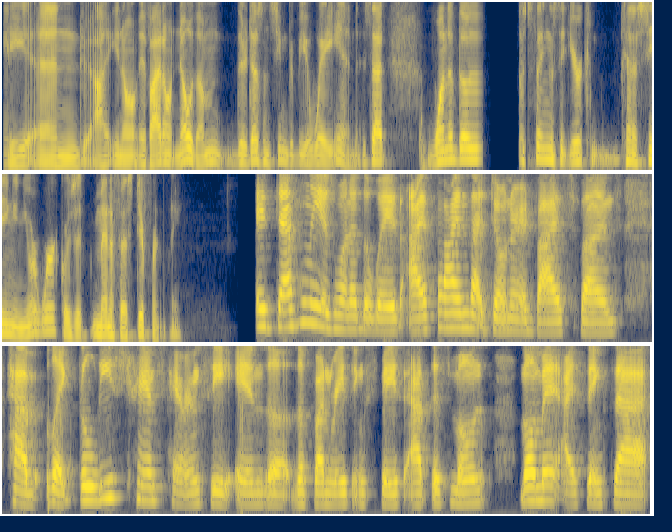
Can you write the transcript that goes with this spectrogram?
and uh, you know if i don't know them there doesn't seem to be a way in. Is that one of those things that you're kind of seeing in your work, or is it manifest differently? It definitely is one of the ways I find that donor advised funds have like the least transparency in the the fundraising space at this mo- moment. I think that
